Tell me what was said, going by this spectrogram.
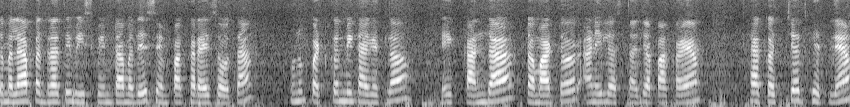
तर मला पंधरा ते वीस मिनटामध्ये स्वयंपाक करायचा होता. म्हणून पटकन मी काय घेतलं? एक कांदा टमाटर आणि लसणाच्या पाकळ्या ह्या कच्च्याच घेतल्या.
